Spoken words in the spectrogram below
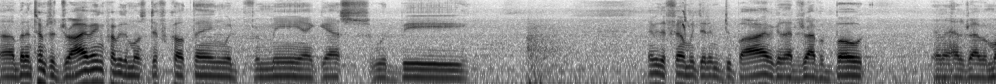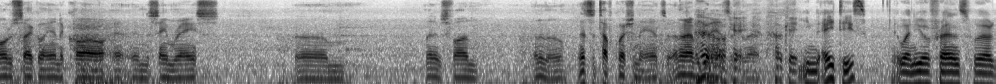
Uh, but in terms of driving, probably the most difficult thing would, for me, I guess, would be maybe the film we did in Dubai because I had to drive a boat and I had to drive a motorcycle and a car in the same race. Um, but it was fun. I don't know. That's a tough question to answer. I don't have a good answer okay. for that. Okay. In the 80s, when your friends were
